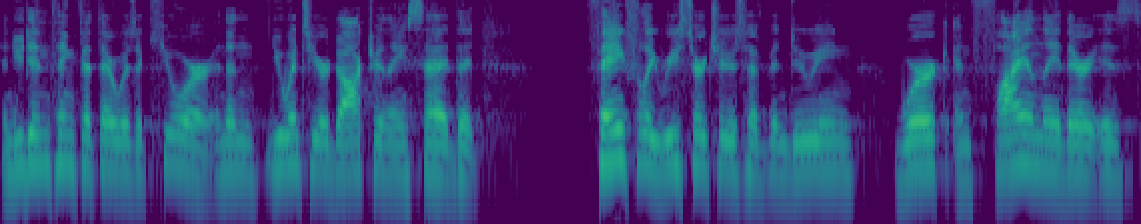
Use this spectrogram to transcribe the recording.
and you didn't think that there was a cure, and then you went to your doctor and they said that thankfully researchers have been doing work, and finally there is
